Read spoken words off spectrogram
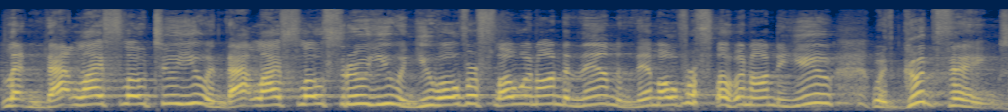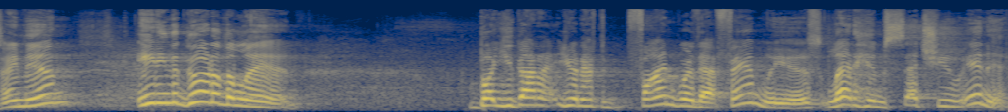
letting that life flow to you and that life flow through you, and you overflowing onto them and them overflowing onto you with good things. Amen? Eating the good of the land. But you gotta, you're gonna have to find where that family is, let Him set you in it.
